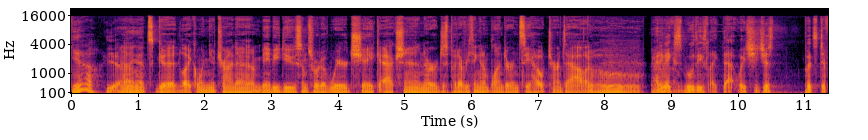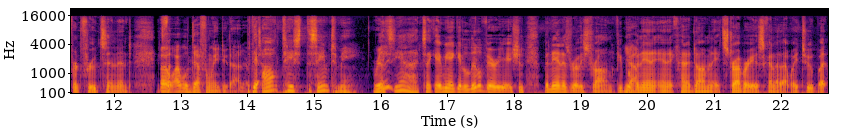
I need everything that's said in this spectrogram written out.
Yeah, I yeah. think that's good. Like when you're trying to maybe do some sort of weird shake action or just put everything in a blender and see how it turns out. Oh, Patty makes smoothies like that, where she just puts different fruits in, and it's oh, fun- I will definitely do that. but they time. all taste the same to me. Really? It's, yeah, it's like I mean, I get a little variation. Banana's really strong. If you put Yeah. banana in, it kind of dominates. Strawberry is kind of that way too, but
